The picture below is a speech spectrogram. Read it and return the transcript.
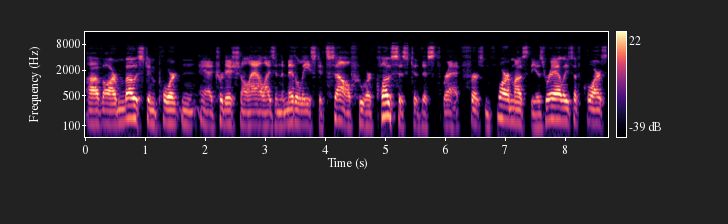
of our most important uh, traditional allies in the Middle East itself, who are closest to this threat. First and foremost, the Israelis, of course,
